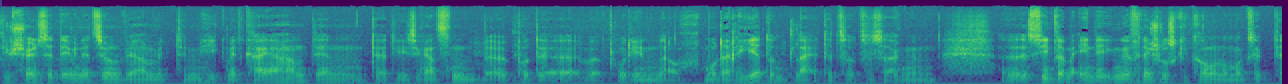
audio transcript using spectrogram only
die, schönste Definition, wir haben mit dem Hikmet Kayahan, den, der diese ganzen äh, äh, Podien auch moderiert und leitet sozusagen, äh, sind wir am Ende irgendwie auf den Schluss gekommen und haben gesagt,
